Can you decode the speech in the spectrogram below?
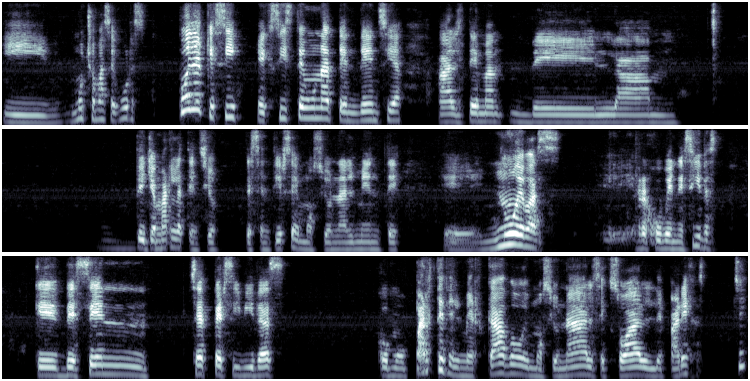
y mucho más seguras. Puede que sí, existe una tendencia al tema de la de llamar la atención, de sentirse emocionalmente eh, nuevas, eh, rejuvenecidas, que deseen ser percibidas como parte del mercado emocional, sexual, de parejas. Sí,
